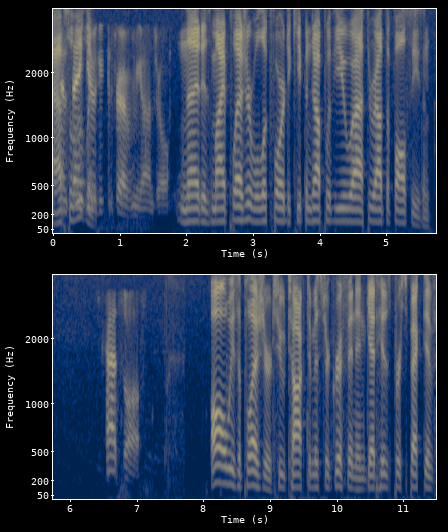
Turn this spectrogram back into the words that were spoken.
Absolutely. And thank you again for having me on, Joel. No, it is my pleasure. We'll look forward to keeping up with you uh, throughout the fall season. Hats off always a pleasure to talk to Mr. Griffin and get his perspective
